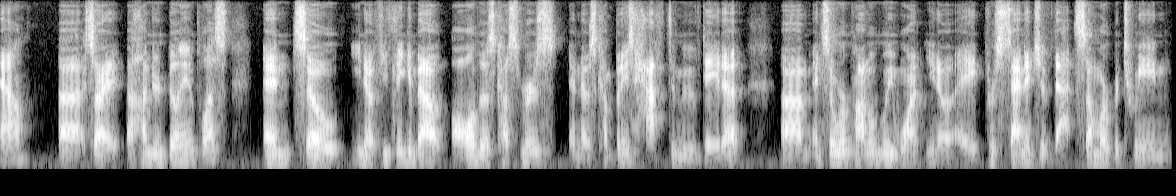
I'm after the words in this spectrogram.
now. Uh, sorry, a hundred billion plus. And so, you know, if you think about all of those customers and those companies have to move data, um, and so we're probably want, you know, a percentage of that, somewhere between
